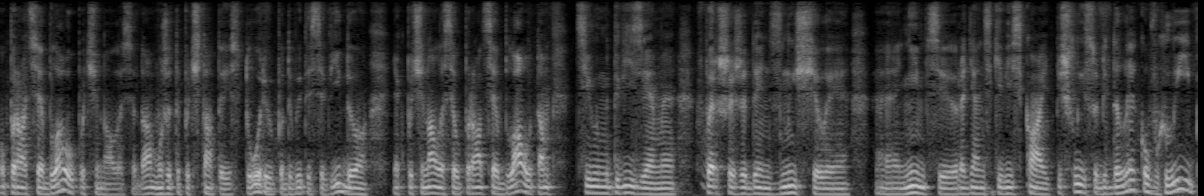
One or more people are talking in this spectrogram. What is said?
операція Блау починалася. Да? Можете почитати історію, подивитися відео, як починалася операція Блау. Там цілими дивізіями в перший же день знищили Е, німці, радянські війська і пішли собі далеко вглиб.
